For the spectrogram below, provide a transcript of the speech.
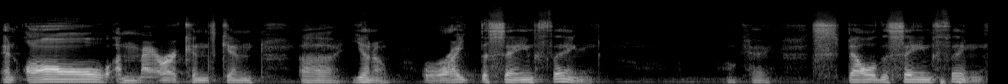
and all Americans can, uh, you know, write the same thing. Okay, spell the same thing.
